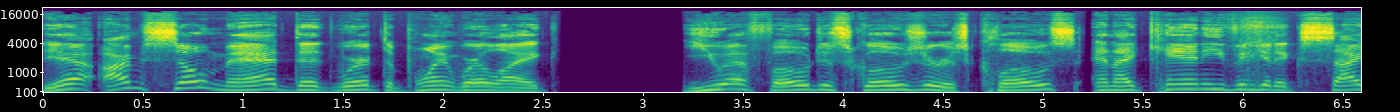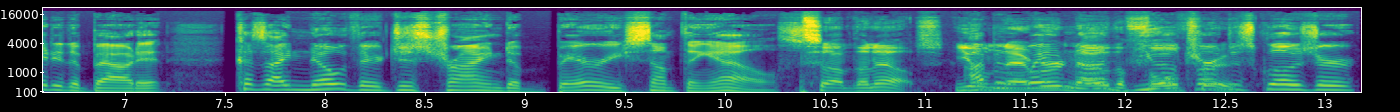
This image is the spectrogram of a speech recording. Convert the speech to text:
Yeah, I'm so mad that we're at the point where like UFO disclosure is close, and I can't even get excited about it because I know they're just trying to bury something else. Something else. You'll never know the full UFO truth. disclosure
